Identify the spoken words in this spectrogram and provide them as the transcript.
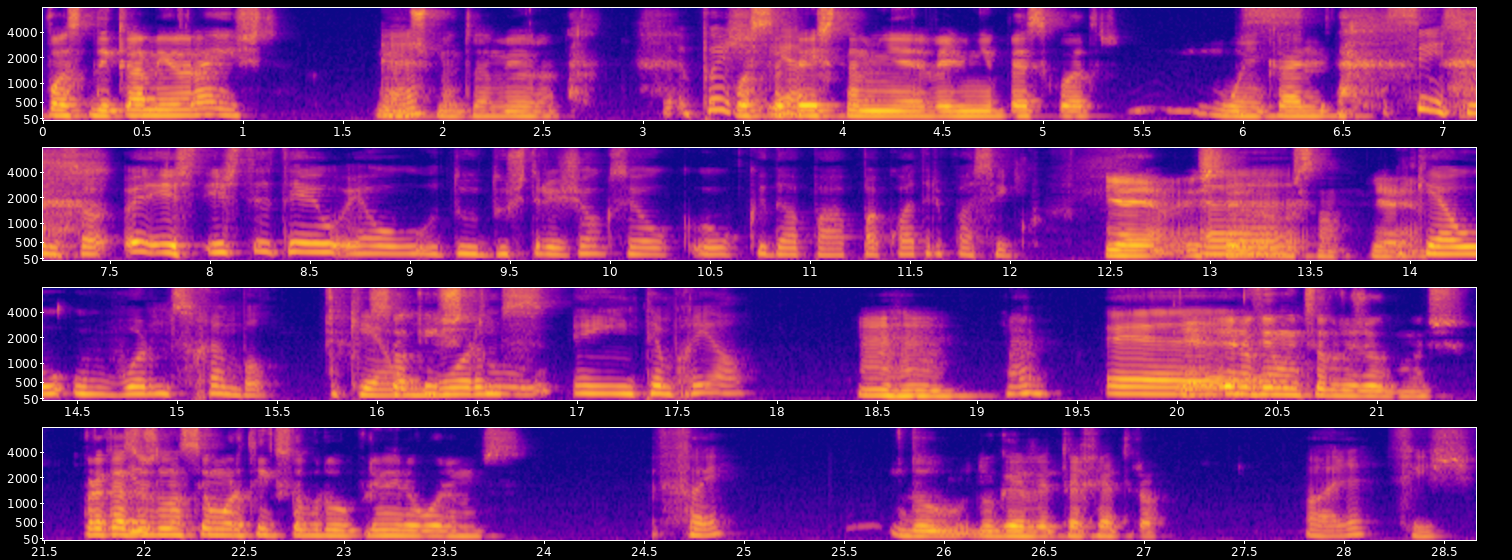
posso dedicar meia hora a isto. Vamos experimentar meia hora. Pois, posso saber yeah. isto na minha velhinha PS4 o encalhe. Sim, sim. Só, este, este até é o, é o do, dos três jogos, é o, o que dá para, para a 4 e para a 5. Yeah, yeah, esta uh, é a versão. Yeah, que é o, o Worms Rumble que é Só um que isto... Worms em tempo real. Uhum. É. Eu não vi muito sobre o jogo, mas por acaso eu... lancei um artigo sobre o primeiro Worms. Foi? Do, do Gaveta Retro. Olha, fixe.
